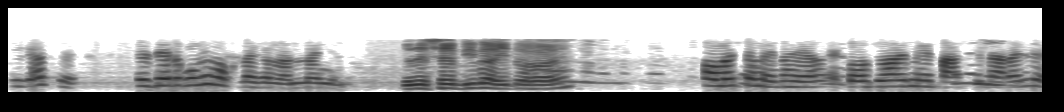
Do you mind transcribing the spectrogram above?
ঠিক আছে? সে যেরকমই হোক না কেন আমি মানি যদি সে বিবাহিত হয়? সমস্যা নেই ভাইয়া একটা অসহায় মেয়ে পাশে দাঁড়াইলে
